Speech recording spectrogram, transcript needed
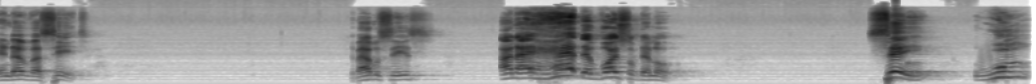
In that verse 8, the Bible says, And I heard the voice of the Lord saying, Whom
